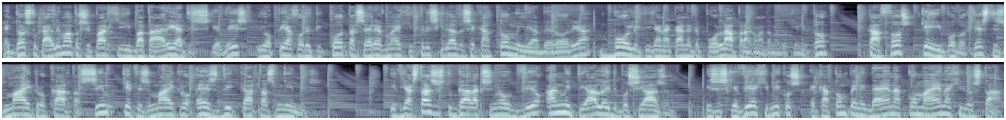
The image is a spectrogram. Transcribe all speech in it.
Εντός του καλύματος υπάρχει η μπαταρία της συσκευής, η οποία χωρητικότητα σε ρεύμα έχει 3100 mAh, μπόλικη για να κάνετε πολλά πράγματα με το κινητό, καθώς και οι υποδοχές της micro κάρτα SIM και της micro SD κάρτας μνήμης. Οι διαστάσεις του Galaxy Note 2, αν μη τι άλλο, εντυπωσιάζουν. Η συσκευή έχει μήκος 151,1 χιλιοστά,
